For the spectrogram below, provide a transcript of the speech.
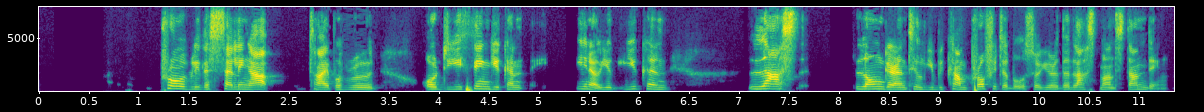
probably the selling up type of route, or do you think you can, you know, you you can last longer until you become profitable, so you're the last man standing?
